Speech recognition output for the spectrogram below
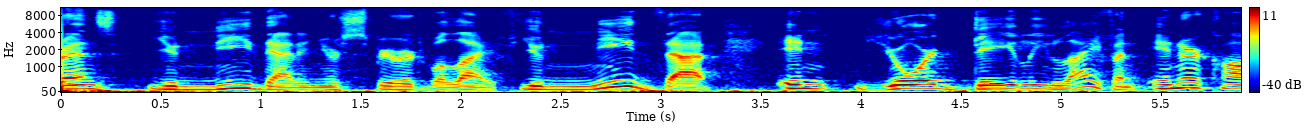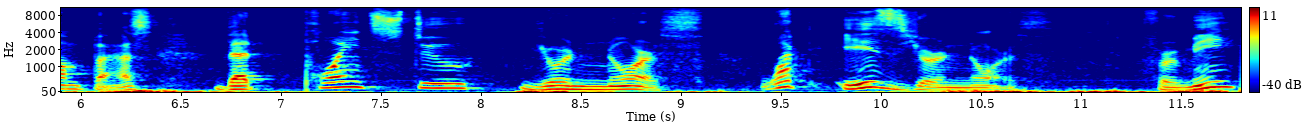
Friends, you need that in your spiritual life. You need that in your daily life, an inner compass that points to your north. What is your north? For me,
